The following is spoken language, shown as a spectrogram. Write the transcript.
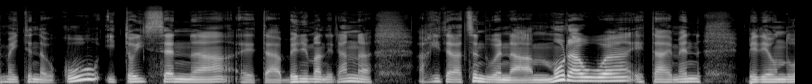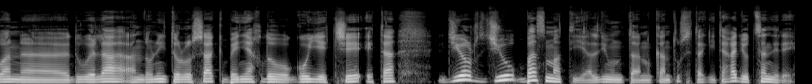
emaiten dauku, ito izena eta bere maneran argitaratzen duena morau eta hemen bere onduan duela Andoni Tolosak, Beniardo Goietxe eta Giorgio Basmati aldiuntan kantuz eta gitarra jotzen ere.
